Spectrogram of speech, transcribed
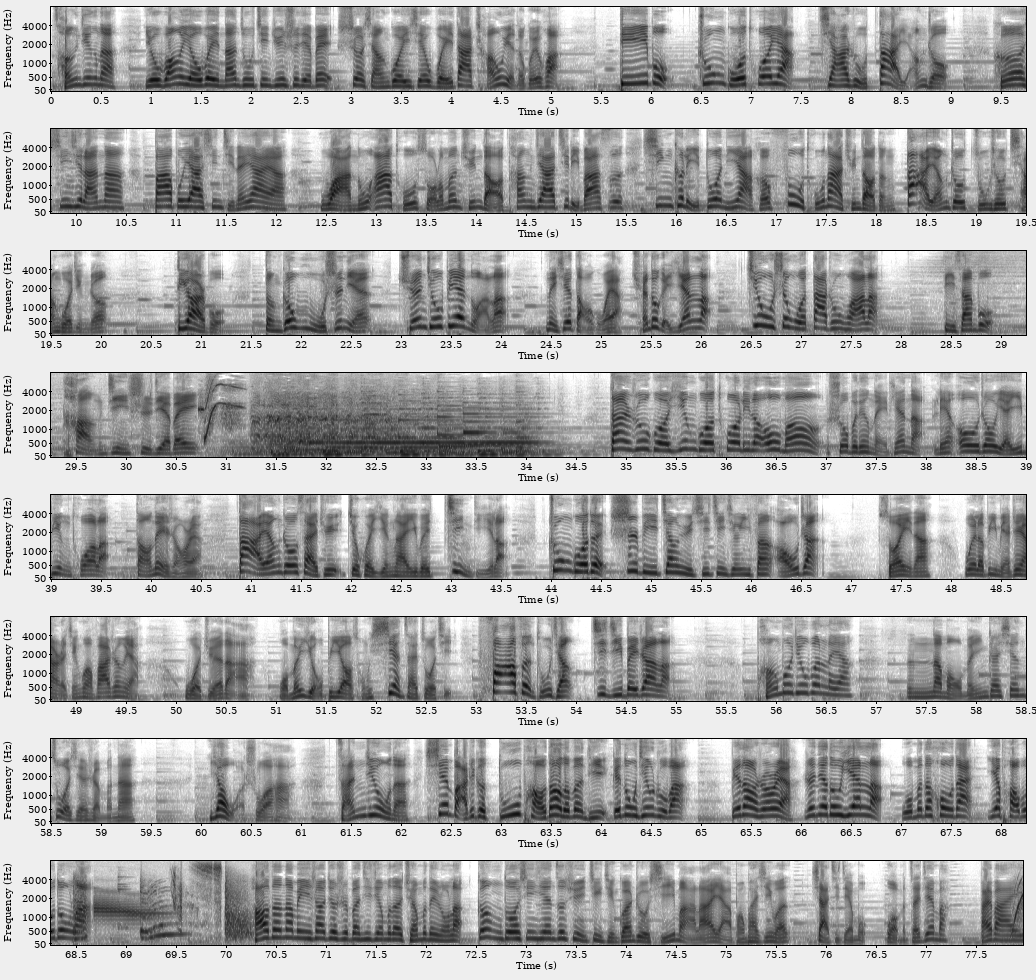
曾经呢，有网友为男足进军世界杯设想过一些伟大长远的规划。第一步，中国脱亚加入大洋洲，和新西兰呢、巴布亚新几内亚呀、瓦努阿图、所罗门群岛、汤加、基里巴斯、新克里多尼亚和富图纳群岛等大洋洲足球强国竞争。第二步，等个五十年，全球变暖了，那些岛国呀全都给淹了，就剩我大中华了。第三步。躺进世界杯，但如果英国脱离了欧盟，说不定哪天呢，连欧洲也一并脱了。到那时候呀，大洋洲赛区就会迎来一位劲敌了，中国队势必将与其进行一番鏖战。所以呢，为了避免这样的情况发生呀，我觉得啊，我们有必要从现在做起，发愤图强，积极备战了。鹏鹏就问了呀。嗯，那么我们应该先做些什么呢？要我说哈，咱就呢先把这个堵跑道的问题给弄清楚吧，别到时候呀人家都淹了，我们的后代也跑不动了。好的，那么以上就是本期节目的全部内容了。更多新鲜资讯，敬请关注喜马拉雅澎湃新闻。下期节目我们再见吧，拜拜。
